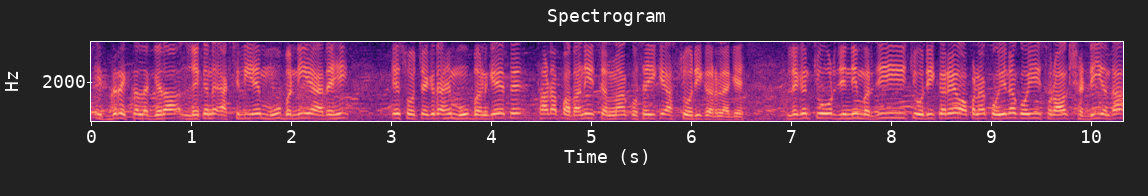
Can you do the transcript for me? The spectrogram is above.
ਇੱਧਰ ਇੱਕ ਲੱਗੇ ਦਾ। ਲੇਕਿਨ ਐਕਚੁਅਲੀ ਇਹ ਮੂੰਹ ਬੰਨੀ ਆਦੇ ਸੀ ਇਹ ਸੋਚੇ ਕਿ ਅਸੀਂ ਮੂੰਹ ਬਣ ਗਏ ਤੇ ਸਾਡਾ ਪਤਾ ਨਹੀਂ ਚੱਲਣਾ ਕੁਛ ਹੀ ਕਿ ਅਸ ਚੋਰੀ ਕਰਨ ਲੱਗੇ। ਲੇਕਿਨ ਚੋਰ ਜਿੰਨੀ ਮਰਜ਼ੀ ਚੋਰੀ ਕਰੇ ਆਪਣਾ ਕੋਈ ਨਾ ਕੋਈ ਸੁਰਾਗ ਛੱਡੀ ਜਾਂਦਾ।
